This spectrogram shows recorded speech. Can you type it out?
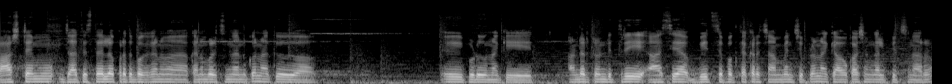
లాస్ట్ టైం జాతీయ స్థాయిలో ప్రతిభ కన కనబరిచిందనుకో నాకు ఇప్పుడు నాకు under twenty three Asia beach sepak takraw ఛాంపియన్షిప్లో నాకు అవకాశం కల్పించినారు.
